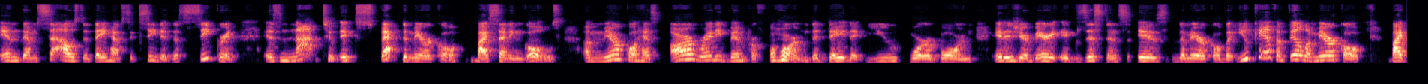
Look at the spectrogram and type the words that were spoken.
and themselves that they have succeeded. The secret is not to expect a miracle by setting goals, a miracle has already been performed the day that you were born. It is your very existence is the miracle. But you can't fulfill a miracle by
